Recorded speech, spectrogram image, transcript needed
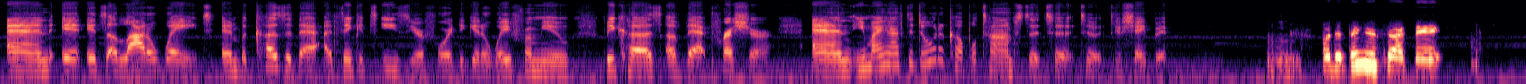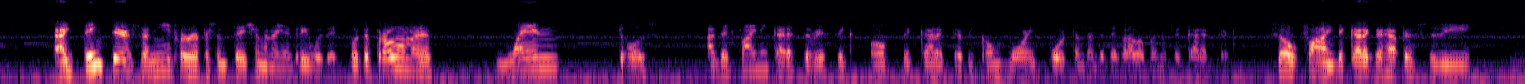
And it, it's a lot of weight. And because of that, I think it's easier for it to get away from you because of that pressure. And you might have to do it a couple times to, to, to, to shape it. Mm. But the thing is that they, I think there's a need for representation, and I agree with it. But the problem is when those a defining characteristic of the character become more important than the development of the character. So fine, the character happens to be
